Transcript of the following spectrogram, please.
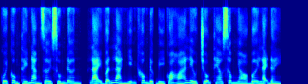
cuối cùng thấy nàng rơi xuống đơn, lại vẫn là nhịn không được bí quá hóa liều trộm theo sông nhỏ bơi lại đây.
